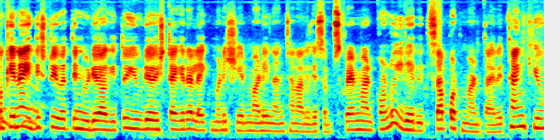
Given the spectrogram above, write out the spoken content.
ಓಕೆನಾ ಇದಿಷ್ಟು ಇವತ್ತಿನ ವಿಡಿಯೋ ಆಗಿತ್ತು. ಈ ವಿಡಿಯೋ ಇಷ್ಟ ಆಗಿರೋ ಲೈಕ್ ಮಾಡಿ ಶೇರ್ ಮಾಡಿ ನನ್ನ ಚಾನಲ್ಗೆ ಸಬ್ಸ್ಕ್ರೈಬ್ ಮಾಡಿಕೊಂಡು ಇದೇ ರೀತಿ ಸಪೋರ್ಟ್ ಮಾಡ್ತಾ ಇರಿ. ಥ್ಯಾಂಕ್ ಯು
